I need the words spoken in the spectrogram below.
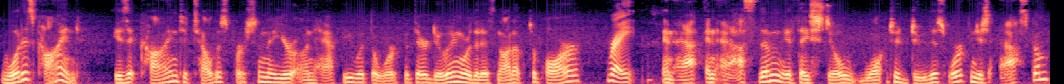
what is kind? Is it kind to tell this person that you're unhappy with the work that they're doing, or that it's not up to par? Right. and a- and ask them if they still want to do this work and just ask them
